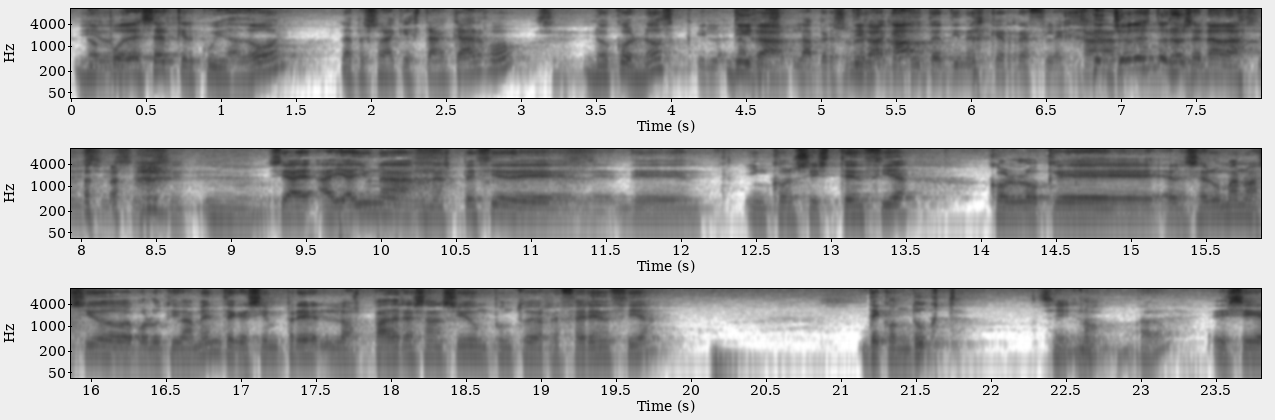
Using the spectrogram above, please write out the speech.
no puede ser que el cuidador, la persona que está a cargo, no conozca, diga, la, persona en la que tú ah, te tienes que reflejar. Yo de esto no sé nada. Sí, sí, sí. sí. ahí hay una, especie de inconsistencia con lo que el ser humano ha sido evolutivamente, que siempre los padres han sido un punto de referencia de conducta. Sí, ¿no? Y si,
